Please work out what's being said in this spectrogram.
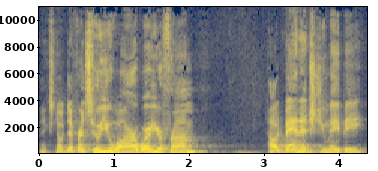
Makes no difference who you are, where you're from, how advantaged you may be.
